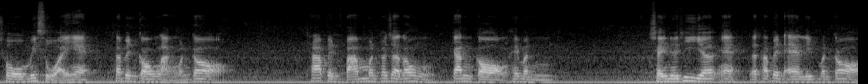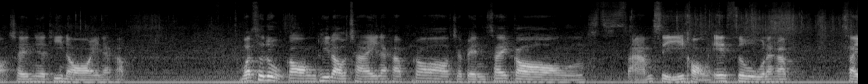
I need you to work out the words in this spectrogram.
โชว์ไม่สวยไง ถ้าเป็นกองหลังมันก็ ถ้าเป็นปั๊มมันก็จะต้องกั้นกองให้มันใช้เนื้อที่เยอะไง แต่ถ้าเป็นแอร์ลิฟมันก็ใช้เนื้อที่น้อยนะครับ วัสดุกองที่เราใช้นะครับ ก็จะเป็นไส้กองสามสีของเอซูนะครับ ใส่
